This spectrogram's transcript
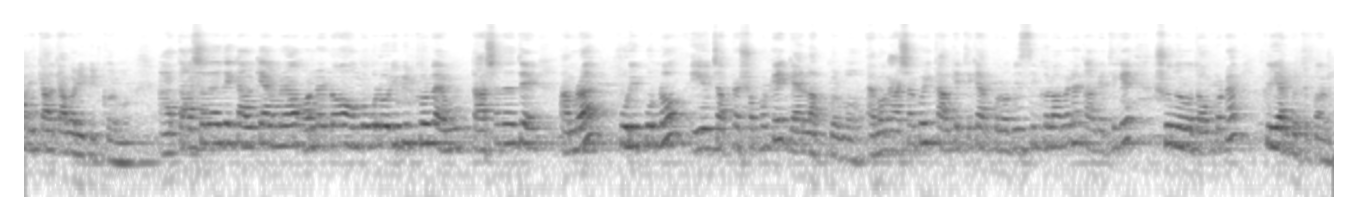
আমি কালকে আবার রিপিট করব। আর তার সাথে সাথে কালকে আমরা অন্যান্য অঙ্কগুলো রিপিট করব, এবং তার সাথে সাথে আমরা পরিপূর্ণ এই চ্যাপ্টার সম্পর্কে জ্ঞান লাভ করব। এবং আশা করি কালকে থেকে আর কোনো বিশৃঙ্খলা হবে না, কালকে থেকে সুন্দর মতো অঙ্কটা ক্লিয়ার করতে পারব।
